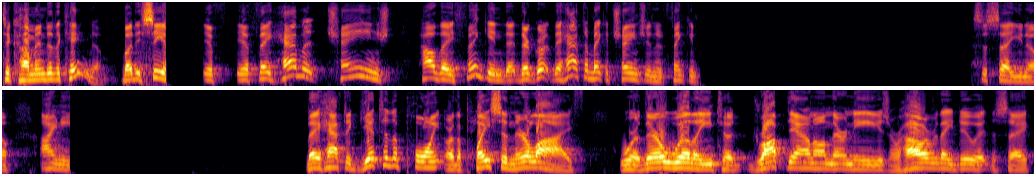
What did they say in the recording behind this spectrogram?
to come into the kingdom. But you see, if if they haven't changed how they thinking, that they're they have to make a change in their thinking. To say, you know, I need. They have to get to the point or the place in their life where they're willing to drop down on their knees or however they do it to say,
